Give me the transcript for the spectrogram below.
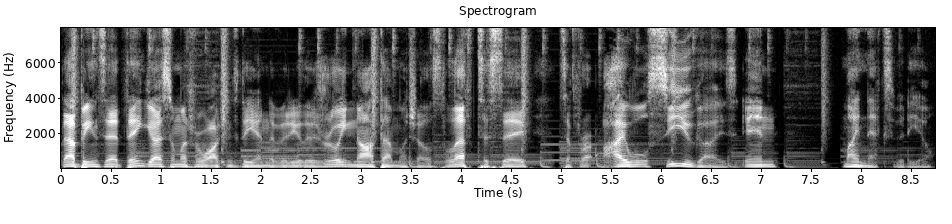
that being said, thank you guys so much for watching to the end of the video. There's really not that much else left to say, except for I will see you guys in my next video.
